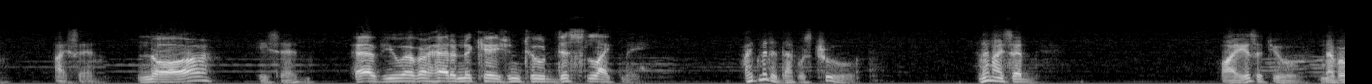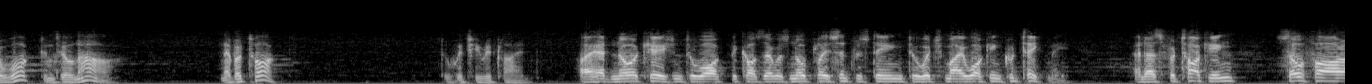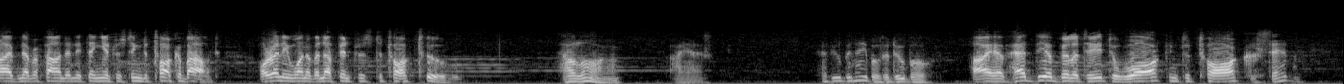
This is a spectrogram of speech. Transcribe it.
I said. Nor He said. have you ever had an occasion to dislike me. I admitted that was true. And then I said, Why is it you've never walked until now? Never talked? To which he replied, I had no occasion to walk because there was no place interesting to which my walking could take me. And as for talking, so far I've never found anything interesting to talk about, or anyone of enough interest to talk to. How long? I asked. Have you been able to do both? I have had the ability to walk and to talk He said.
